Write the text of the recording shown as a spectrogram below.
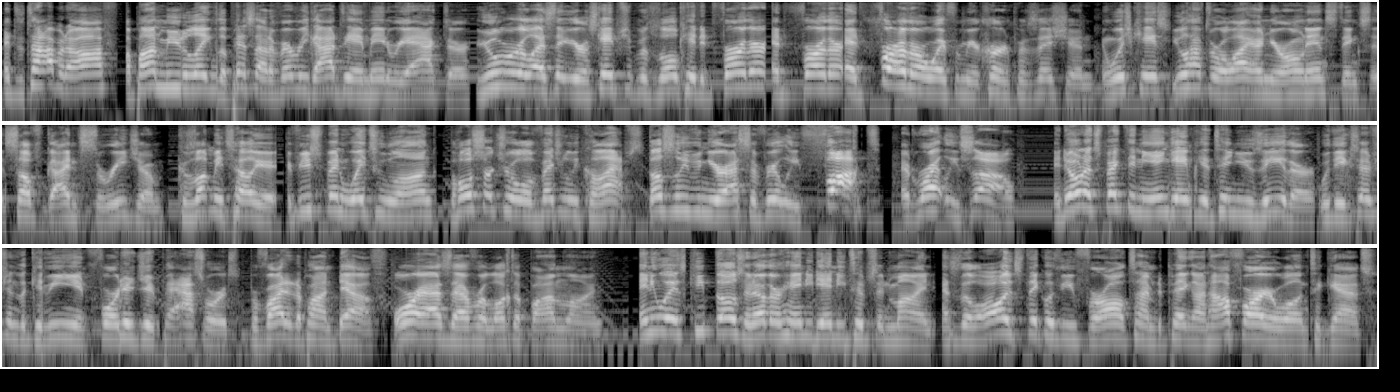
And to top it off, upon mutilating the piss out of every goddamn main reactor, you'll realize that your escape ship is located further and further and further away from your current position, in which case you'll have to rely on your own instincts and self-guidance to reach them. Cause let me tell you, if you spend way too long, the whole structure will eventually collapse, thus leaving your ass severely fucked, and rightly so. And don't expect any in-game continues either, with the exception of the convenient 4-digit passwords provided upon death, or as ever looked up online. Anyways, keep those and other handy-dandy tips in mind, as they'll always stick with you for all time depending on how far you're willing to get.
